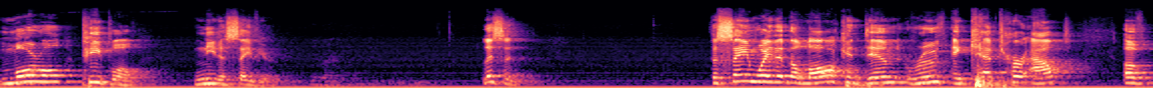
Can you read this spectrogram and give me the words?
moral people, need a Savior. Listen, the same way that the law condemned Ruth and kept her out of,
